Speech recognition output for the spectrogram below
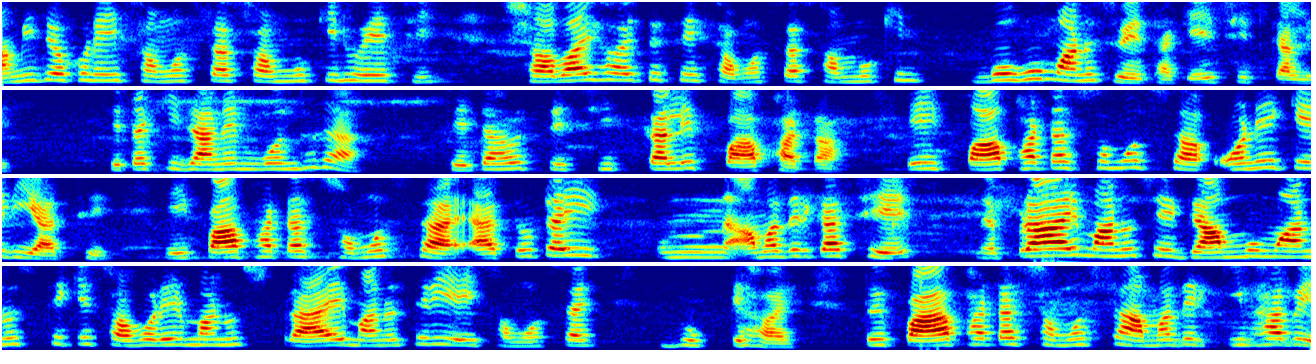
আমি যখন এই সমস্যার সম্মুখীন হয়েছি, সবাই হয়তো সেই সমস্যার সম্মুখীন বহু মানুষ হয়ে থাকে এই শীতকালে। সেটা কি জানেন বন্ধুরা? সেটা হচ্ছে শীতকালে পা ফাটা। এই পা ফাটার সমস্যা অনেকেরই আছে। এই পা ফাটার সমস্যা এতটাই আমাদের কাছে প্রায় মানুষের গ্রাম্য মানুষ থেকে শহরের মানুষ প্রায় মানুষেরই এই সমস্যায় ভুগতে হয়। তো পা ফাটার সমস্যা আমাদের কীভাবে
